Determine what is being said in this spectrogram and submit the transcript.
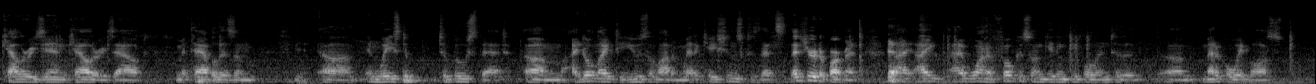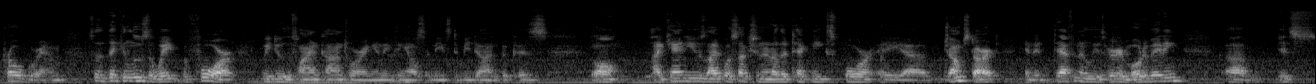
calories in, calories out, metabolism, um, and ways to, to boost that. Um, I don't like to use a lot of medications because that's that's your department. Yeah. I, I, I want to focus on getting people into the um, medical weight loss program so that they can lose the weight before we do the fine contouring and anything else that needs to be done because, well, I can use liposuction and other techniques for a uh, jump start, and it definitely is very motivating. Um, it's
